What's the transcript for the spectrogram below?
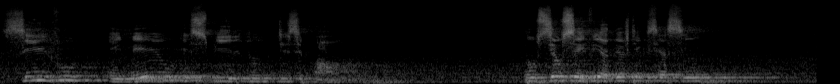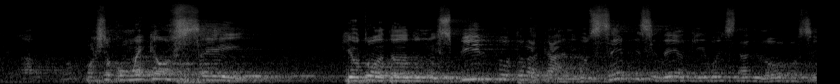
Sirvo em meu espírito, disse Paulo. Então, se eu servir a Deus, tem que ser assim. Ah, pastor, como é que eu sei que eu estou andando no espírito ou estou na carne. Eu sempre ensinei aqui e vou ensinar de novo a você.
